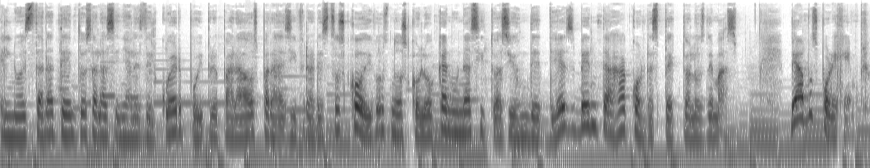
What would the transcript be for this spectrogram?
El no estar atentos a las señales del cuerpo y preparados para descifrar estos códigos nos coloca en una situación de desventaja con respecto a los demás. Veamos, por ejemplo,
